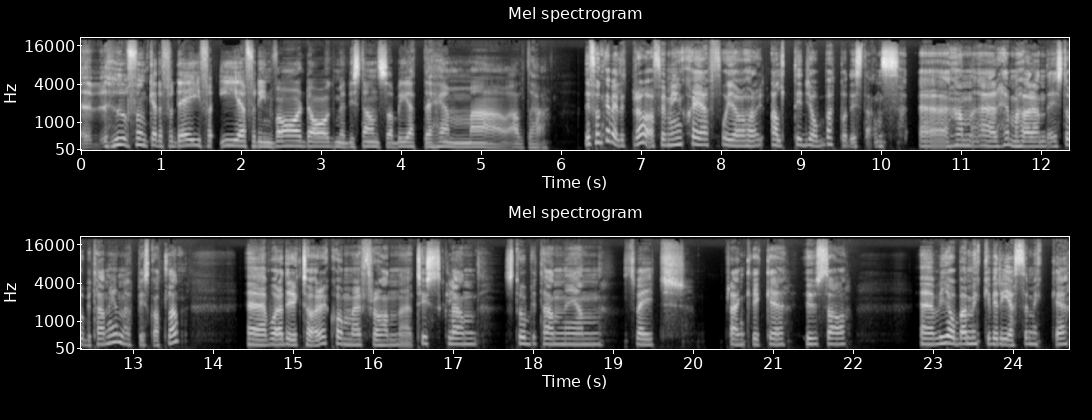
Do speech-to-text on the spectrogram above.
Eh, hur funkar det för dig, för er, för din vardag med distansarbete hemma och allt det här? Det funkar väldigt bra, för min chef och jag har alltid jobbat på distans. Eh, han är hemmahörande i Storbritannien, uppe i Skottland. Eh, våra direktörer kommer från eh, Tyskland, Storbritannien, Schweiz, Frankrike, USA. Vi jobbar mycket, vi reser mycket.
